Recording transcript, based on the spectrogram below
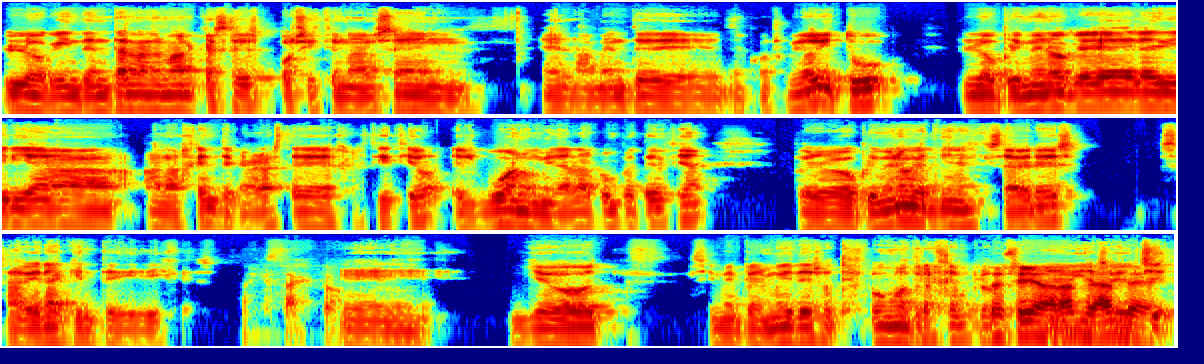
lo, que intentan las marcas es posicionarse en, la mente del consumidor y tú lo primero que le diría a la gente que haga este ejercicio es, bueno, mirar la competencia, pero lo primero que tienes que saber es saber a quién te diriges. Exacto. Eh, yo, si me permites, te pongo otro ejemplo. Sí, sí, adelante, adelante.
